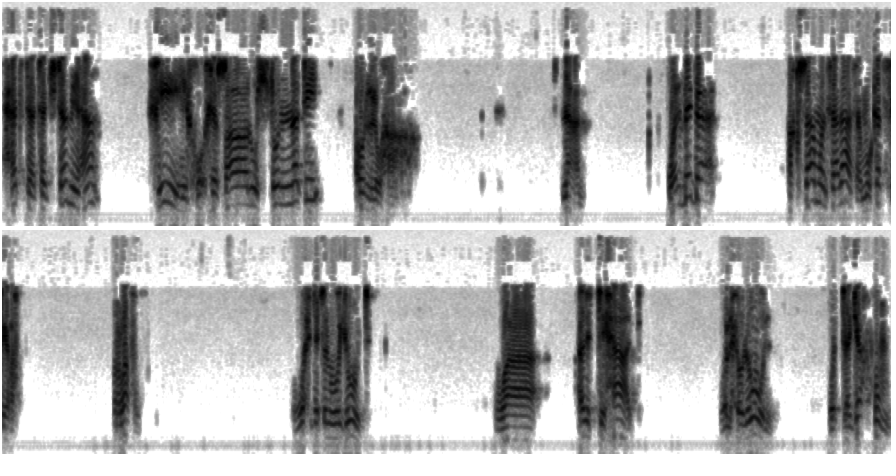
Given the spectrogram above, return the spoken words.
حتى تجتمع فيه خصال السنة كلها. نعم. والبدع أقسام ثلاثة مكفرة. الرفض. وحدة الوجود والاتحاد والحلول والتجهم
